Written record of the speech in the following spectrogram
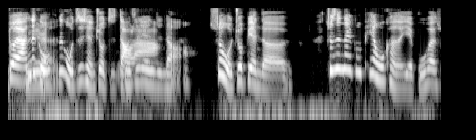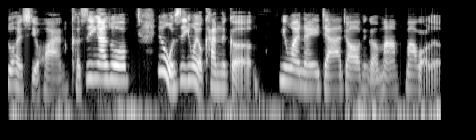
对啊，那个那个我之前就知道啦，我之前知道，所以我就变得就是那部片我可能也不会说很喜欢，可是应该说，因为我是因为有看那个另外那一家叫那个 Mar Marvel 的，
